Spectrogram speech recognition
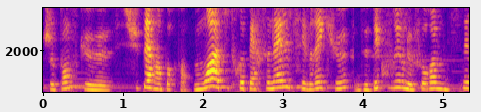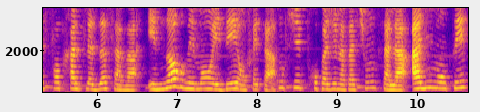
je pense que c'est super important. Moi, à titre personnel, c'est vrai que de découvrir le forum Disney Central Plaza, ça m'a énormément aidé en fait à continuer de propager ma passion, ça l'a alimenté,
